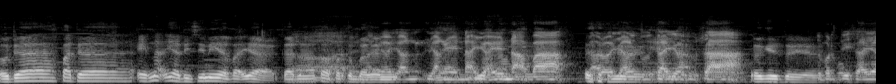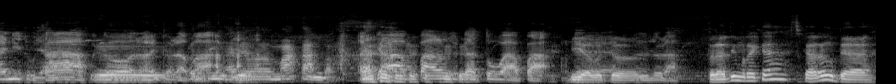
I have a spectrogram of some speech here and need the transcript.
Udah pada enak ya di sini ya, Pak ya? Karena apa ah, perkembangan Yang, yang, yang enak ya enak Pak. Kalau yang susah ya susah. Oh gitu ya. Seperti saya ini susah, betul. Nah, itulah Pak. Penting ada makan, Pak. Aja apal sudah tua Pak. Iya, betul. Itulah. Berarti mereka sekarang udah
